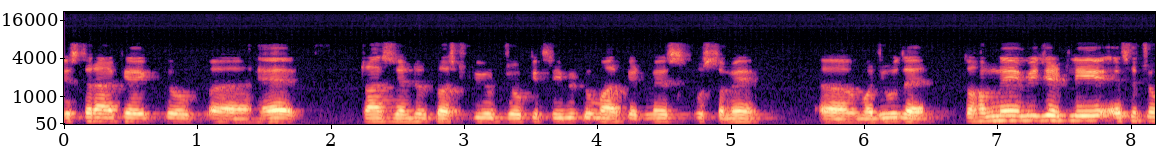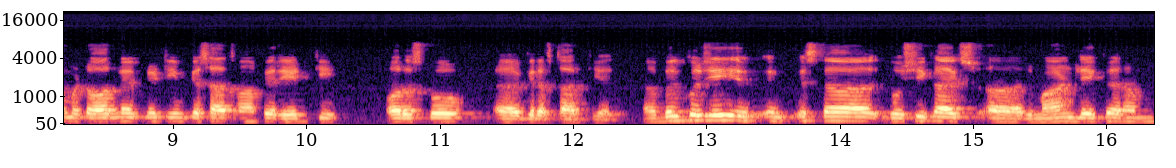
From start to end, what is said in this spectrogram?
इस तरह के एक तो है ट्रांसजेंडर प्रोस्टिट्यूट जो कि थ्री बी टू मार्केट में उस समय मौजूद है तो हमने immediately S H O Mataur ने अपनी टीम के साथ वहाँ पे रेड की और उसको गिरफ़्तार किया। बिल्कुल जी इसका दोषी का रिमांड लेकर हम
